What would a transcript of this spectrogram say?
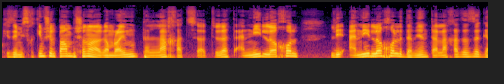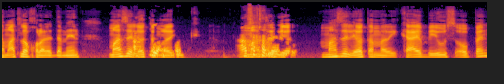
כי זה משחקים של פעם בשנה גם ראינו את הלחץ את יודעת אני לא יכול לי, אני לא יכול לדמיין את הלחץ הזה, גם את לא יכולה לדמיין מה זה להיות לא אמריקאי. מה, זה לא להיות, מה זה להיות אמריקאי ביוס אופן?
